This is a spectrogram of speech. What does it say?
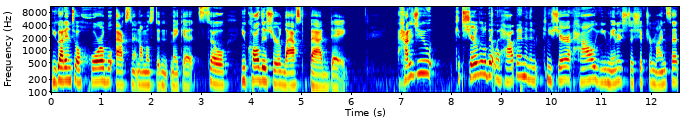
You got into a horrible accident and almost didn't make it. So you call this your last bad day. How did you share a little bit what happened and then can you share how you managed to shift your mindset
